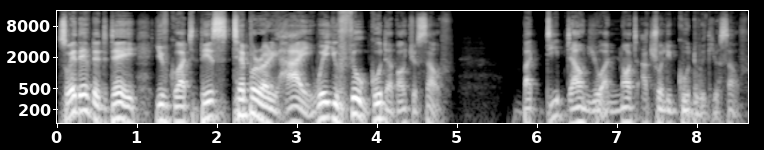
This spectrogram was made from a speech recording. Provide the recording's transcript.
So, at the end of the day, you've got this temporary high where you feel good about yourself, but deep down, you are not actually good with yourself.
